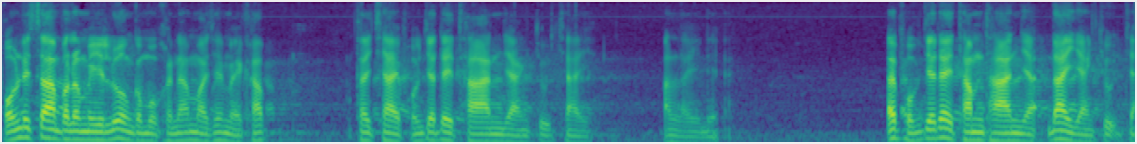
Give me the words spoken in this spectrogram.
ผมได้สร้างบารมีร่วมกับหมู่คณะมาใช่ไหมครับ ถ้าใช่ผมจะได้ทานอย่างจุใจอะไรเนี่ยไอ้ผมจะได้ทำทานอย่าได้อย่างจุใจ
